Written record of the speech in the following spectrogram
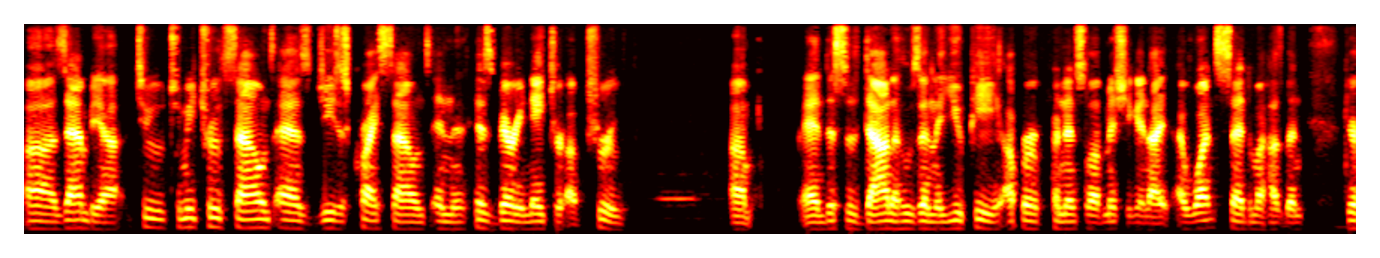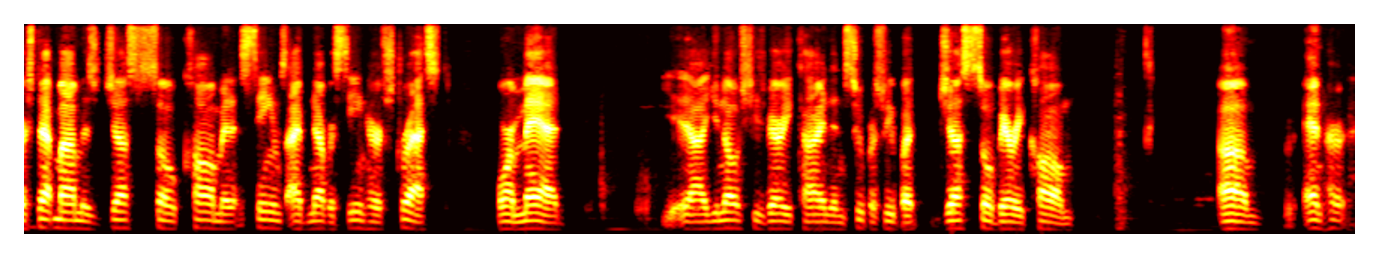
uh, Zambia. To to me, truth sounds as Jesus Christ sounds in His very nature of truth. Um, and this is Donna, who's in the UP, Upper Peninsula of Michigan. I, I once said to my husband, "Your stepmom is just so calm, and it seems I've never seen her stressed or mad. Yeah, you know she's very kind and super sweet, but just so very calm." Um, and her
